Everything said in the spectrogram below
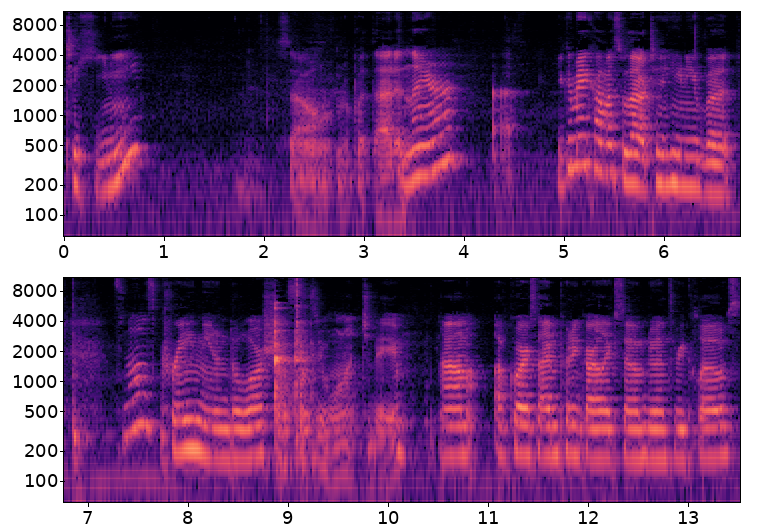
tahini. So I'm gonna put that in there. You can make hummus without tahini, but it's not as creamy and delicious as you want it to be. Um, of course, I'm putting garlic, so I'm doing three cloves.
